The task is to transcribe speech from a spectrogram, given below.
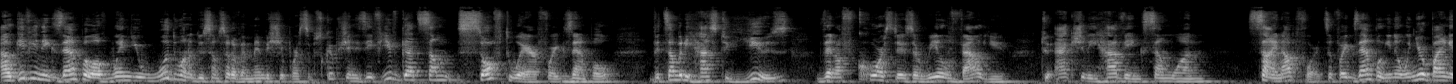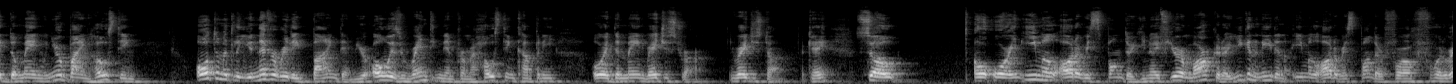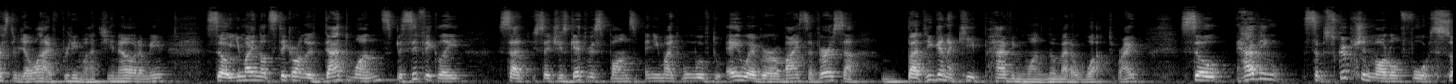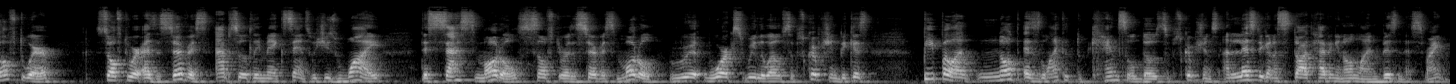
I'll give you an example of when you would want to do some sort of a membership or subscription is if you've got some software, for example, that somebody has to use, then of course there's a real value to actually having someone sign up for it. So for example, you know, when you're buying a domain, when you're buying hosting, ultimately you're never really buying them. You're always renting them from a hosting company or a domain registrar, registrar, okay? So or, or an email autoresponder. You know, if you're a marketer, you're gonna need an email autoresponder for for the rest of your life, pretty much. You know what I mean? So you might not stick around with that one specifically, such such as GetResponse, and you might move to Aweber or vice versa. But you're gonna keep having one no matter what, right? So having subscription model for software, software as a service, absolutely makes sense. Which is why the SaaS model, software as a service model, re- works really well with subscription because people are not as likely to cancel those subscriptions unless they're going to start having an online business, right?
